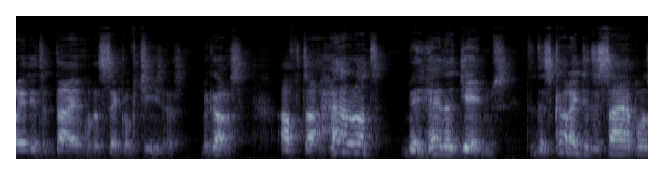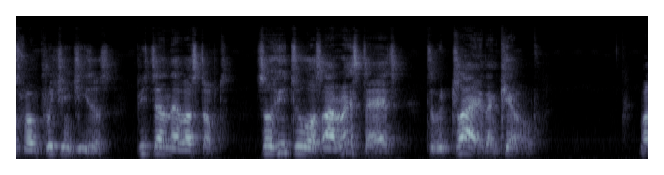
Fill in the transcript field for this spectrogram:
ready to die for the sake of Jesus. Because after Herod beheaded James to discourage the disciples from preaching Jesus, Peter never stopped. So he too was arrested to be tried and killed. But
